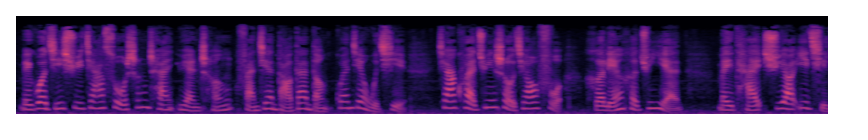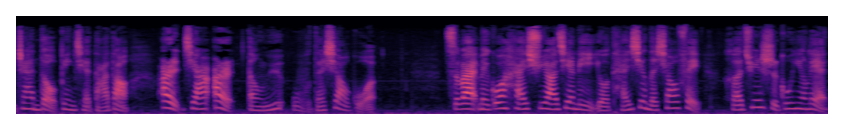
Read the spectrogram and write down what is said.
美国急需加速生产远程反舰导弹等关键武器，加快军售交付和联合军演。美台需要一起战斗，并且达到二加二等于五的效果。此外，美国还需要建立有弹性的消费和军事供应链，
